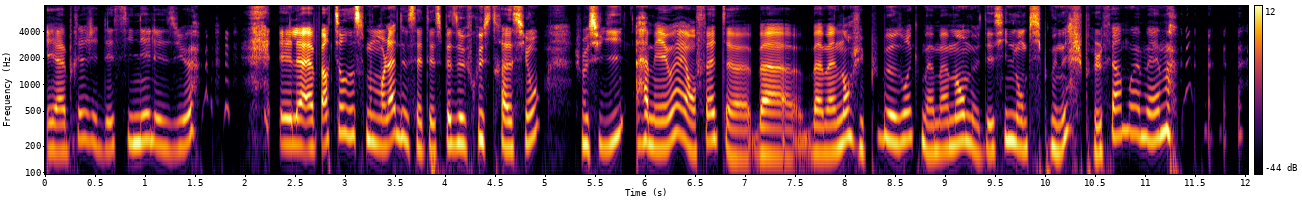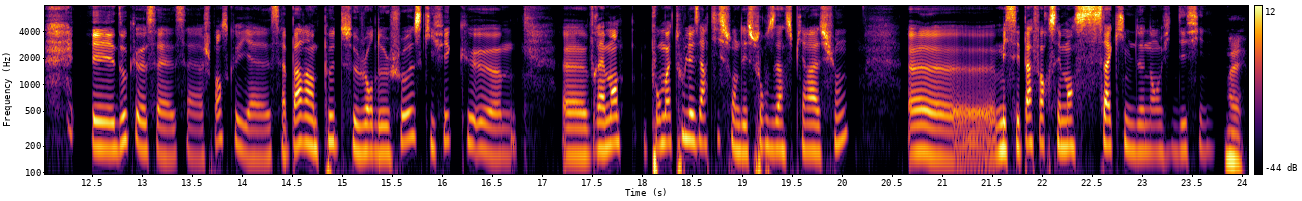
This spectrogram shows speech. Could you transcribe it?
et après, j'ai dessiné les yeux. Et là, à partir de ce moment-là, de cette espèce de frustration, je me suis dit ah mais ouais, en fait, euh, bah, bah maintenant j'ai plus besoin que ma maman me dessine mon petit poney, je peux le faire moi-même. et donc euh, ça, ça, je pense que ça part un peu de ce genre de choses qui fait que euh, vraiment, pour moi, tous les artistes sont des sources d'inspiration, mais c'est pas forcément ça qui me donne envie de dessiner. Ouais.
